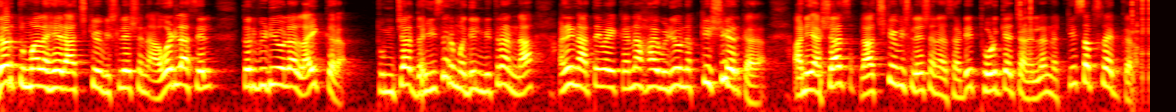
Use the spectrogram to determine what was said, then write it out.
जर तुम्हाला हे राजकीय विश्लेषण आवडलं असेल तर व्हिडिओला लाईक करा. तुमच्या दहिसरमधील मित्रांना आणि नातेवाईकांना हा व्हिडिओ नक्की शेअर करा. आणि अशाच राजकीय विश्लेषणासाठी थोडक्या चॅनलला नक्की सबस्क्राईब करा.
